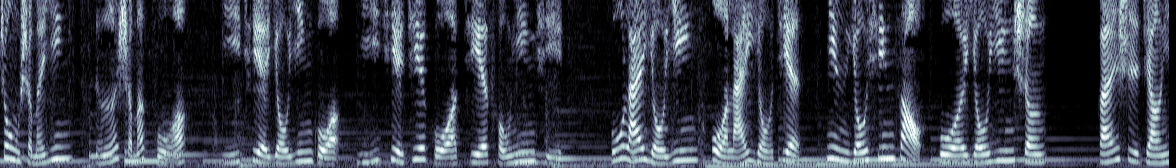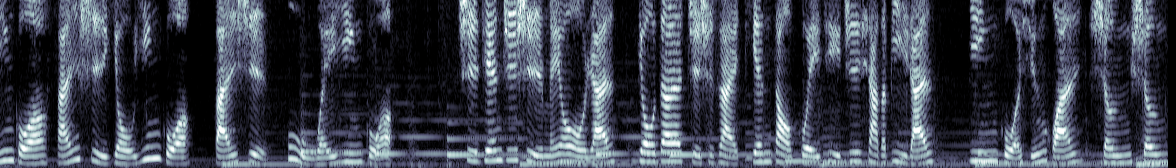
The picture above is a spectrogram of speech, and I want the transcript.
种什么因得什么果，一切有因果，一切结果皆从因起，福来有因，祸来有见。命由心造，果由因生。凡事讲因果，凡事有因果，凡事互为因果。世间之事没有偶然，有的只是在天道轨迹之下的必然。因果循环，生生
